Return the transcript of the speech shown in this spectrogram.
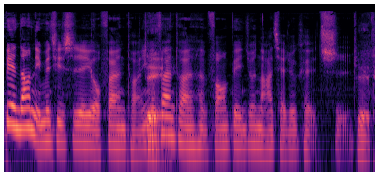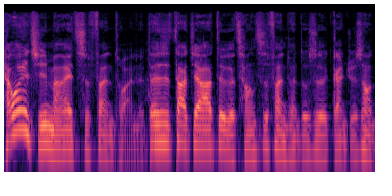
便当里面其实也有饭团，因为饭团很方便，就拿起来就可以吃。对，台湾人其实蛮爱吃饭团的，但是大家这个常吃饭团都是感觉上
